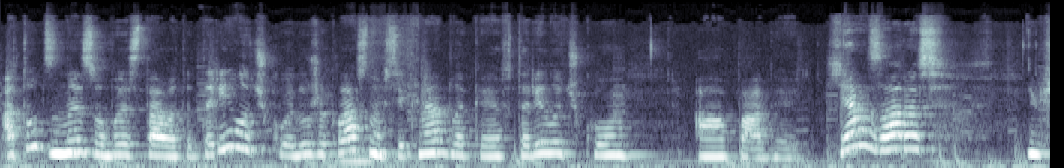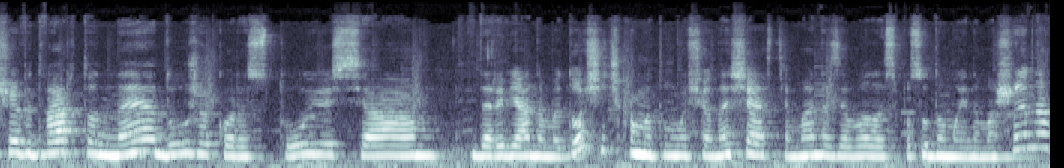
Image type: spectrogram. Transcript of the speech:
а тут знизу ви ставите тарілочку, і дуже класно всі кнедлики в тарілочку а, падають. Я зараз, якщо відверто, не дуже користуюся дерев'яними дощечками, тому що, на щастя, в мене з'явилась посудомийна машина,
